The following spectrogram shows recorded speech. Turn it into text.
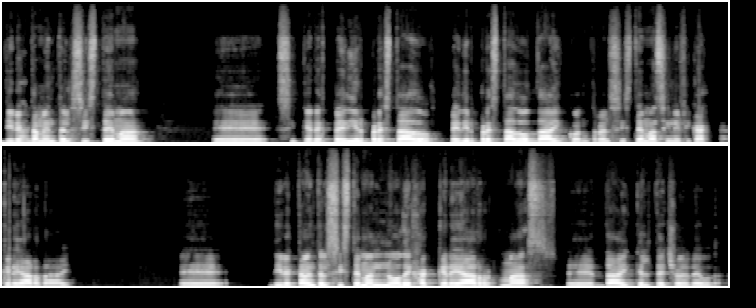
directamente el sistema, si querés pedir prestado, pedir prestado DAI contra el sistema significa crear DAI directamente el sistema no deja crear más eh, DAI que el techo de deuda.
